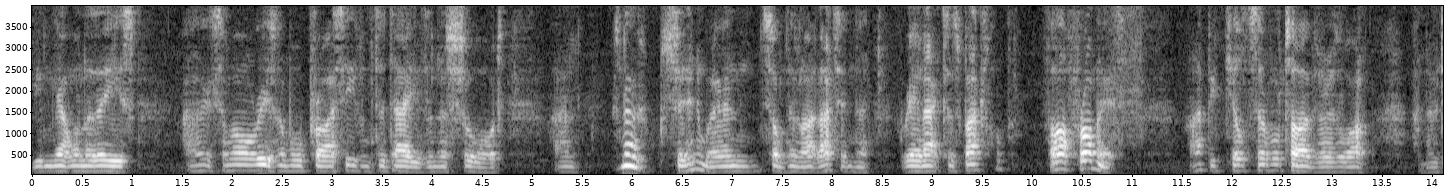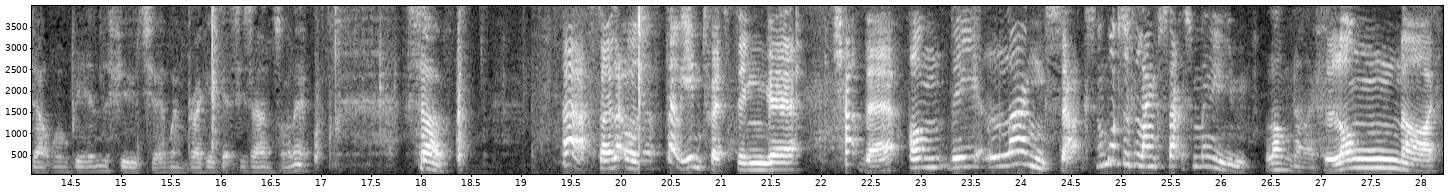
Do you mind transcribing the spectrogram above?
you can get one of these and it's a more reasonable price even today than a sword and there's no sin in wearing something like that in the reenactors battle. Far from it. I've been killed several times with one and no doubt will be in the future when Bragi gets his hands on it. So ah so that was a very interesting uh, chat there on the Langseax and what does Langseax mean? long knife. Long knife.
